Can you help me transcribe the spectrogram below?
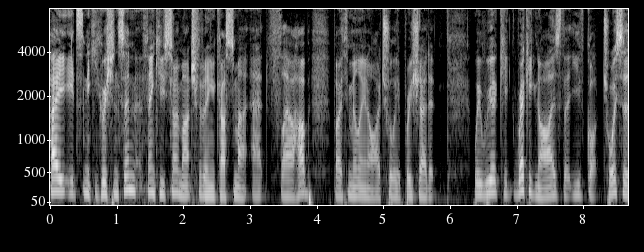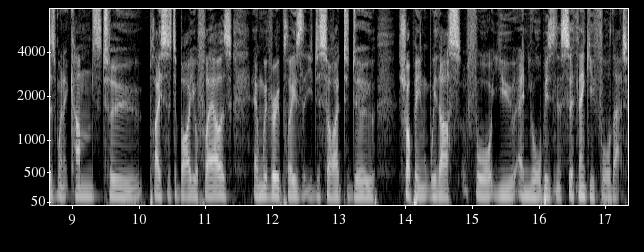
Hey, it's Nikki Christensen. Thank you so much for being a customer at Flower Hub. Both Millie and I truly appreciate it. We rec- recognise that you've got choices when it comes to places to buy your flowers, and we're very pleased that you decide to do shopping with us for you and your business. So thank you for that.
